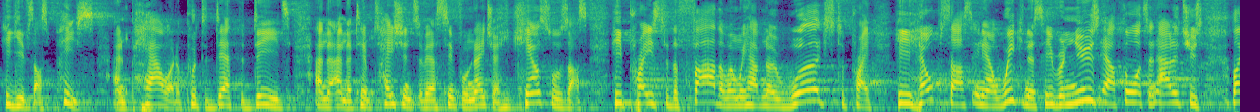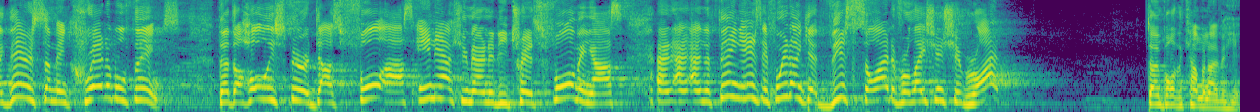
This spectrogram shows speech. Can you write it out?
He gives us peace and power to put to death the deeds and the, and the temptations of our sinful nature. He counsels us, He prays to the Father when we have no words to pray, He helps us in our weakness, He renews our thoughts and attitudes. Like there is some incredible things that the Holy Spirit does for us in our humanity, transforming us. And, and, and, the thing is, if we don't get this side of relationship right, don't bother coming over here.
